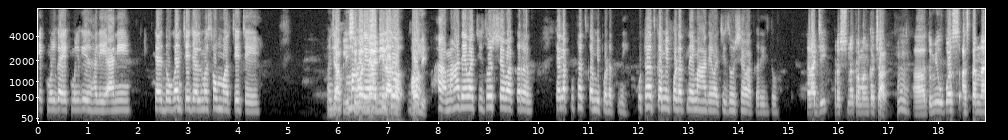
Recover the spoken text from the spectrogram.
एक मुलगा एक मुलगी झाली आणि त्या दोघांचे जन्म सोमवारचेच. आहे म्हणजे आपली शिवन्या महादेवाची आणि राघव जो- जो- माऊली. हा महादेवाची जो सेवा करल त्याला कुठंच कमी पडत नाही. कुठंच कमी पडत नाही महादेवाची जो सेवा करील तो. तर आजी प्रश्न क्रमांक चार. हम्म. तुम्ही उपवास असताना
